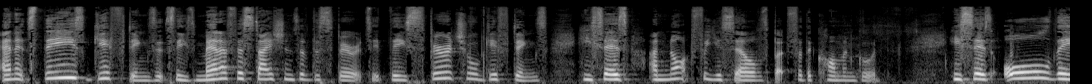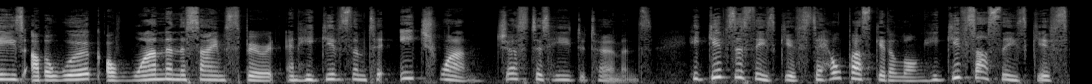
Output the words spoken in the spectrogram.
And it's these giftings, it's these manifestations of the spirits, it's these spiritual giftings, he says, are not for yourselves, but for the common good. He says all these are the work of one and the same Spirit, and He gives them to each one just as He determines. He gives us these gifts to help us get along. He gives us these gifts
